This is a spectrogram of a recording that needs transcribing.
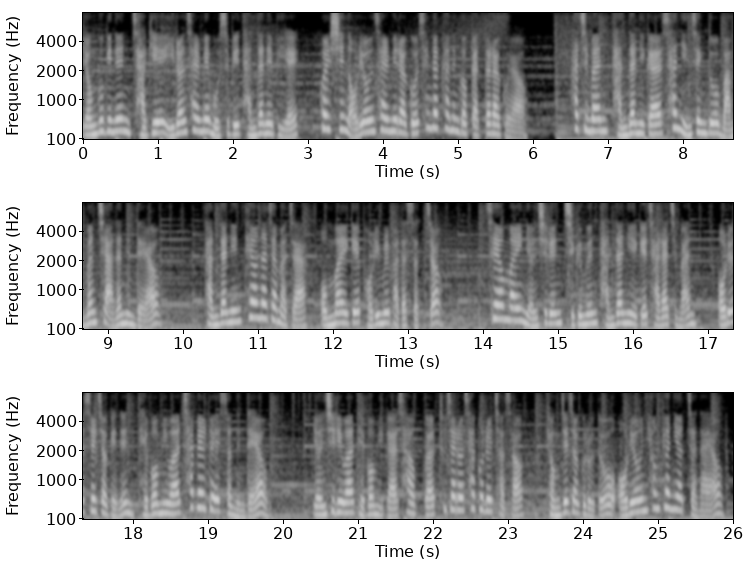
영국이는 자기의 이런 삶의 모습이 단단에 비해 훨씬 어려운 삶이라고 생각하는 것 같더라고요. 하지만 단단이가 산 인생도 만만치 않았는데요. 단단인 태어나자마자 엄마에게 버림을 받았었죠. 새엄마인 연실은 지금은 단단이에게 잘하지만 어렸을 적에는 대범이와 차별도 했었는데요. 연실이와 대범이가 사업과 투자로 사고를 쳐서 경제적으로도 어려운 형편이었잖아요.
